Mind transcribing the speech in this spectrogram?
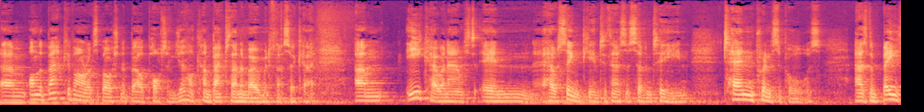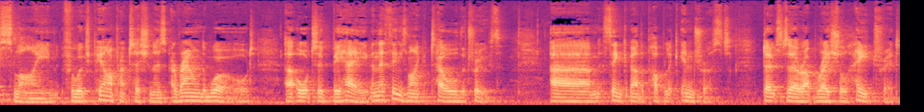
um, on the back of our expulsion of Bell Pottinger, I'll come back to that in a moment if that's okay. Um, ICCO announced in Helsinki in 2017 10 principles as the baseline for which PR practitioners around the world uh, ought to behave. And they're things like tell the truth, um, think about the public interest, don't stir up racial hatred,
